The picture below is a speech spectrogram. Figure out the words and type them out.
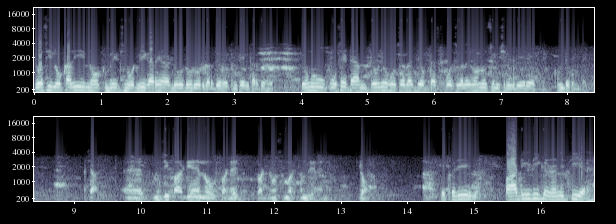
ਜੋ ਅਸੀਂ ਲੋਕਾਂ ਦੀ ਨੋ ਕੰਪਲੀਟਸ ਨੋਟ ਵੀ ਕਰ ਰਹੇ ਆ ਡੋਰ ਡੋਰ ਕਰਦੇ ਹੋਏ ਕੰਪੇਨ ਕਰਦੇ ਹੋਏ ਤੇ ਉਹਨੂੰ ਉਸੇ ਟਾਈਮ ਜੋ ਜੋ ਹੋ ਸਕਦਾ ਜੋ ਬੈਸਟ ਪੋਸੀਬਲ ਹੈ ਉਹਨੂੰ ਸੋਲੂਸ਼ਨ ਦੇ ਰਹੇ ਉੱਥੇ ਘੁੰਮਦੇ ਘੁੰਮਦੇ। ਅੱਛਾ ਦੂਜੀ ਪਾਰਟੀਆਂ ਦੇ ਲੋਕ ਤੁਹਾਡੇ ਤੁਹਾਨੂੰ ਸਮਰਥਨ ਦੇ ਰਹੇ ਨੇ ਕਿਉਂ? ਦੇਖੋ ਜੀ ਪਾਰਟੀ ਦੀ ਰਣਨੀਤੀ ਹੈ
